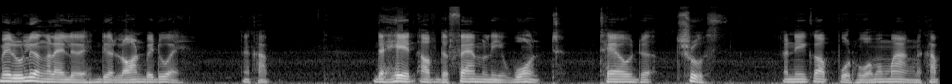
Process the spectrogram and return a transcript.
ไม่รู้เรื่องอะไรเลย เดือดร้อนไปด้วยนะครับ The head of the family won't tell the truth อันนี้ก็ปวดหัวมาก ๆ นะครับ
